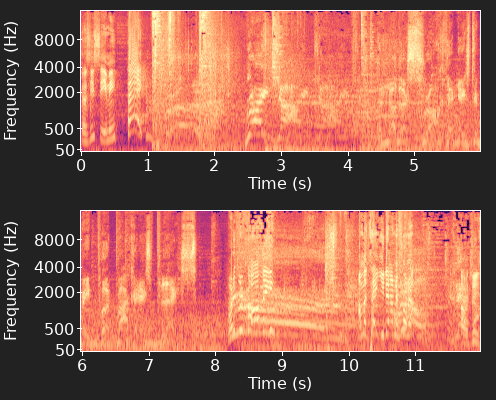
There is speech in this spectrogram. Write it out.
Does he see me? Hey! Ranger! Another Shrock that needs to be put back in his place. What did you call me? I'm gonna take you down in front of. Oh jeez.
